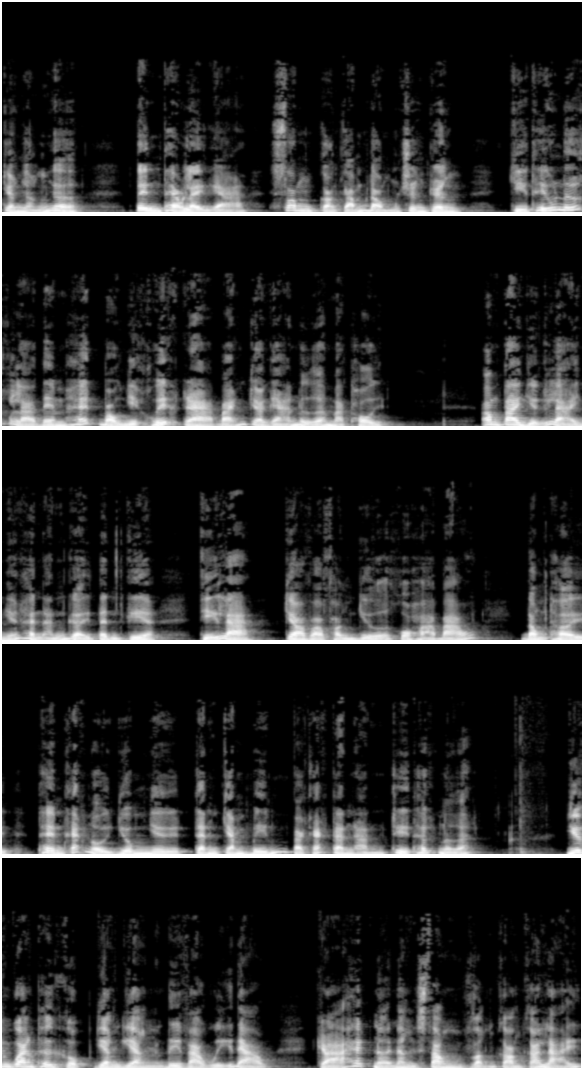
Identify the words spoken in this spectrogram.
cho ngẩn ngơ. Tin theo lời gã, xong còn cảm động rưng rưng, chỉ thiếu nước là đem hết bầu nhiệt huyết ra bán cho gã nữa mà thôi. Ông ta giữ lại những hình ảnh gợi tình kia, chỉ là cho vào phần giữa của họa báo, đồng thời thêm các nội dung như tranh chăm biếm và các tranh ảnh tri thức nữa. Dương Quang thư cục dần dần đi vào quỹ đạo, trả hết nợ nần xong vẫn còn có lãi,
